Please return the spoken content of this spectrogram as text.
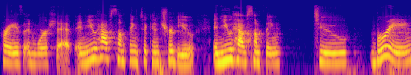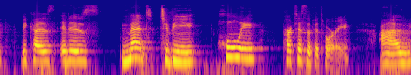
praise and worship. And you have something to contribute, and you have something to bring because it is meant to be wholly participatory. Um,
